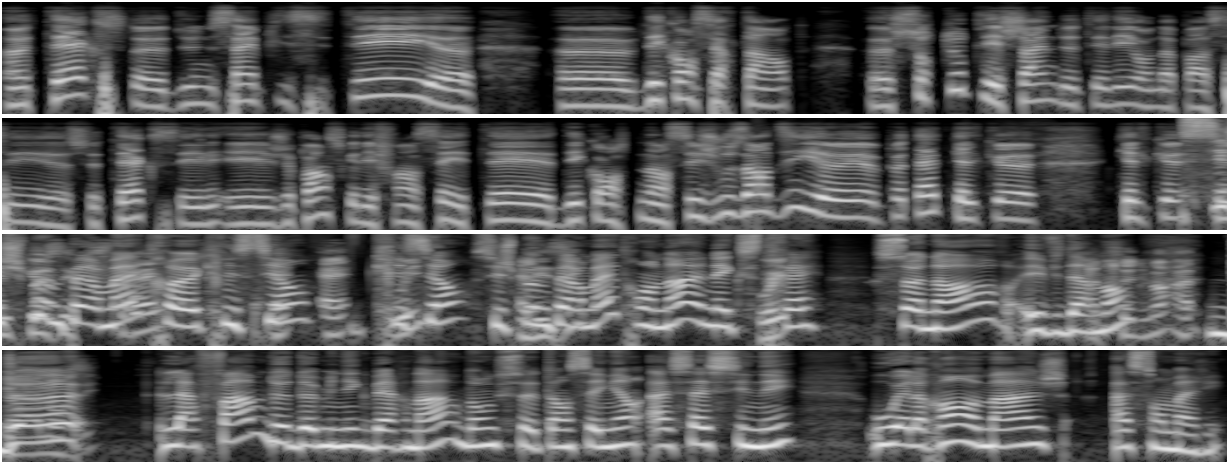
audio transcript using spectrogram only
un texte d'une simplicité euh, déconcertante. Euh, sur toutes les chaînes de télé, on a passé euh, ce texte et, je pense que les Français étaient décontenancés. Je vous en dis euh, peut-être quelques quelques. Si je peux me permettre, Christian, eh, eh, Christian, si je peux me permettre, on a un extrait sonore, évidemment, de la femme de Dominique Bernard, donc cet enseignant assassiné, où elle rend hommage à son mari.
